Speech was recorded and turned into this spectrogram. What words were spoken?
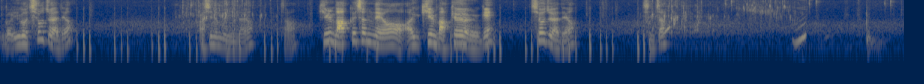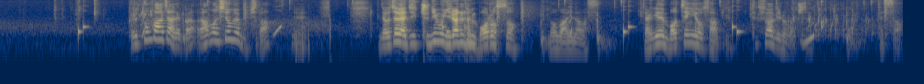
이거 이거 치워줘야 돼요? 아시는 분 있나요? 자, 길 막으셨네요. 아, 길 막혀요, 요게? 치워줘야 돼요? 진짜? 그래도 통과하지 않을까요? 한번 시험해 봅시다. 예. 근데 어차피 아직 주님은 일하려면 멀었어. 너무 많이 남았어. 자, 여기는 멋쟁이 호수아비. 특수아비로 맞추자. 됐어.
